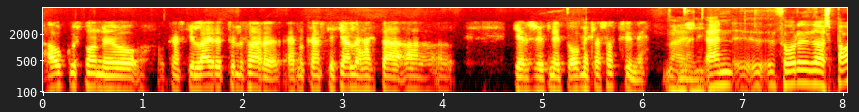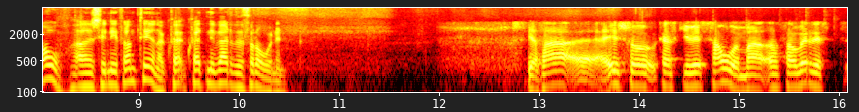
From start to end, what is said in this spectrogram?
ágústmánu og, og kannski læri tullu þar er nú kannski ekki alveg hægt að gera sér upp neitt ofmikla satt síni. En uh, þóruð það að spá aðeins inn í framtíðina? Hvernig verður þróunin? Já það eins og kannski við sáum að, að þá verðist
